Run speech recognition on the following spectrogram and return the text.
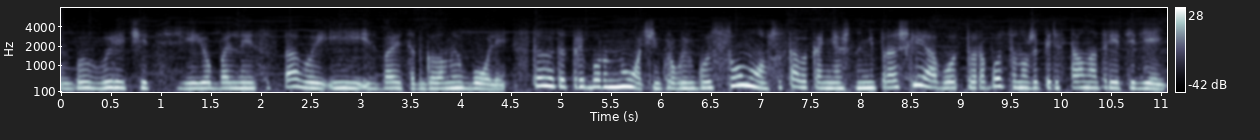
был вылечить ее больные суставы и избавить от головных болей. Стоил этот прибор, ну, очень кругленькую сумму. Суставы, конечно, не прошли, а вот работать он уже перестал на третий день.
